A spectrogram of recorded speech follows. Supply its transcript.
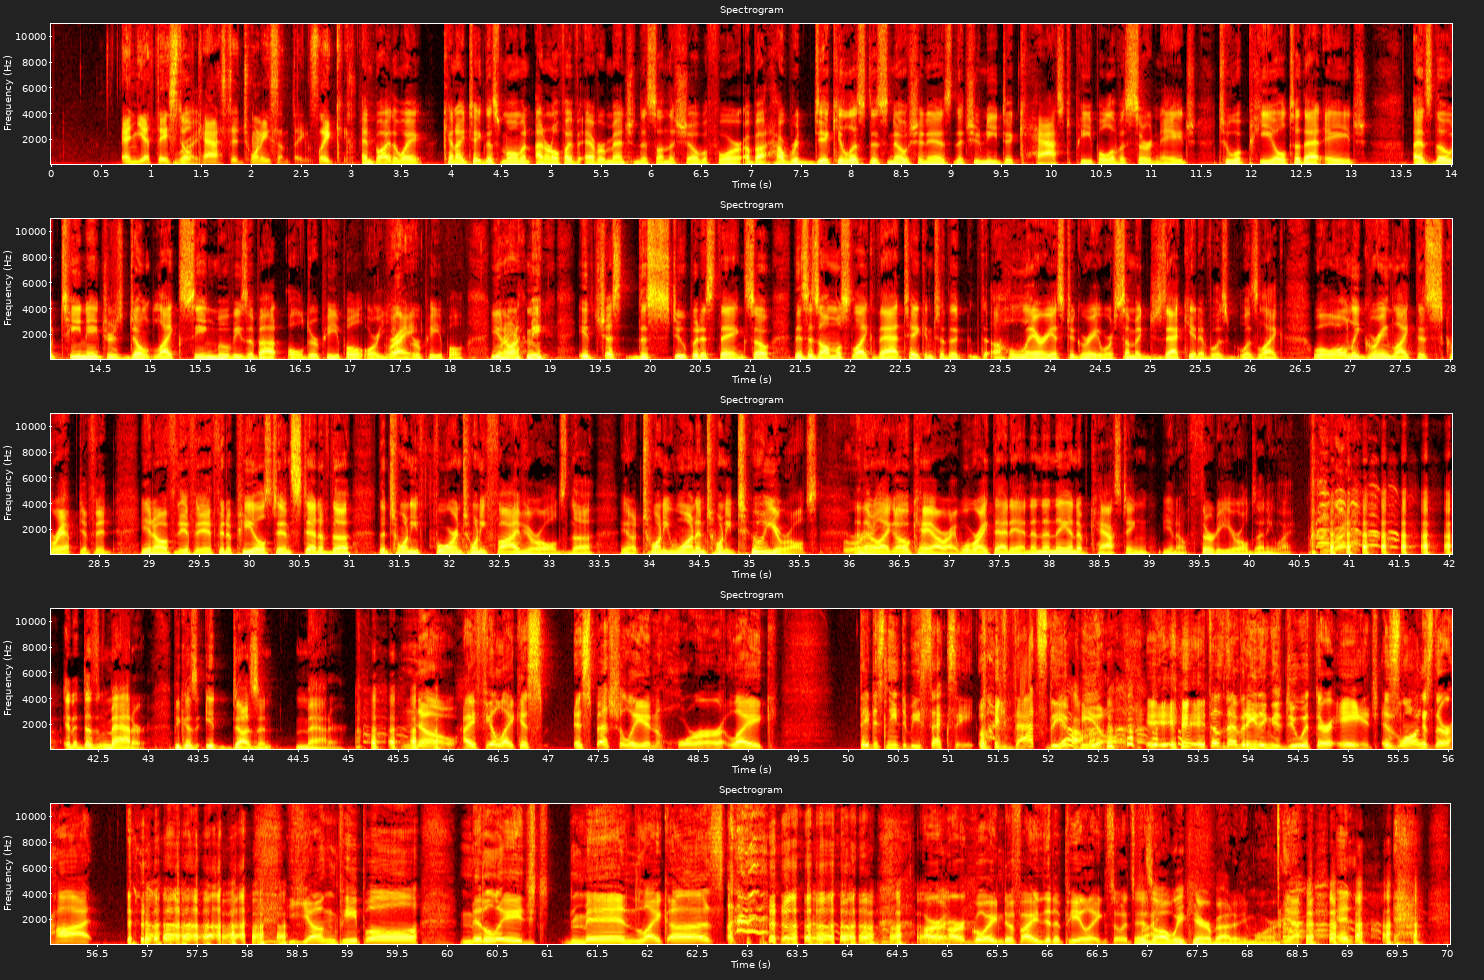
and yet they still Right. casted 20 somethings. Like And by the way, can I take this moment? I don't know if I've ever mentioned this on the show before about how ridiculous this notion is that you need to cast people of a certain age to appeal to that age. As though teenagers don't like seeing movies about older people or younger Right. people. You know what I mean? It's just the stupidest thing. So this is almost like that taken to the, a hilarious degree where some executive was was like, "Well, we'll only green light this script if it, you know, if if, if it appeals to instead of the the 24 and 25 year olds, the, you know, 21 and 22 year olds." And they're like, "Okay, all right, we'll write that in." And then they end up casting, you know, 30 year olds anyway. right. and it doesn't matter because it doesn't matter. no, I feel like es- especially in horror, like they just need to be sexy. Like that's the Yeah. appeal. it, it doesn't have anything to do with their age, as long as they're hot. Young people, middle-aged men like us are right. are going to find it appealing. So it's Is all we care about anymore. Yeah, and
